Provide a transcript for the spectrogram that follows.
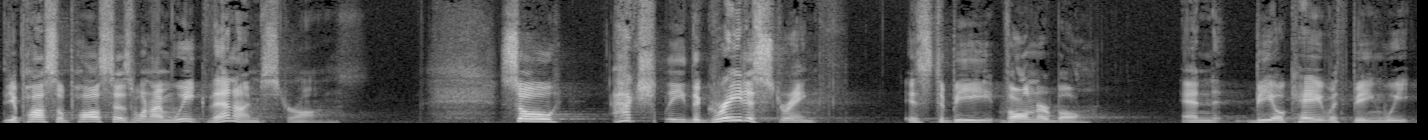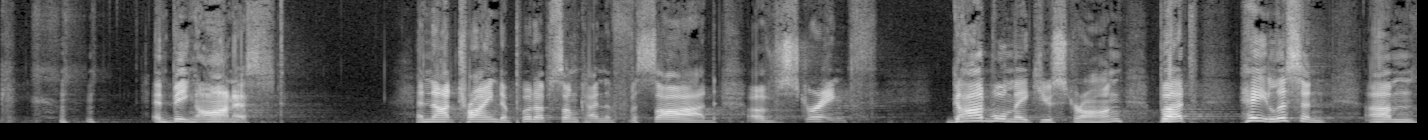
The Apostle Paul says, When I'm weak, then I'm strong. So, actually, the greatest strength is to be vulnerable and be okay with being weak and being honest and not trying to put up some kind of facade of strength. God will make you strong, but hey, listen, um,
